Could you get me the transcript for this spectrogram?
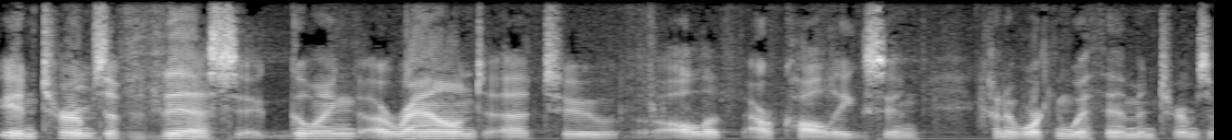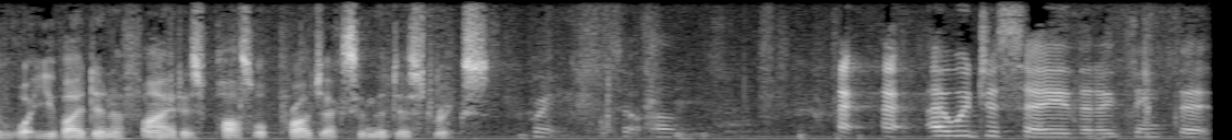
in terms of this, going around uh, to all of our colleagues and kind of working with them in terms of what you've identified as possible projects in the districts. Great. I, would just say that I think that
